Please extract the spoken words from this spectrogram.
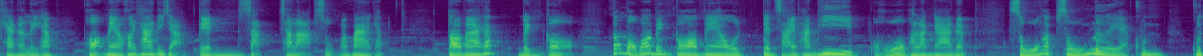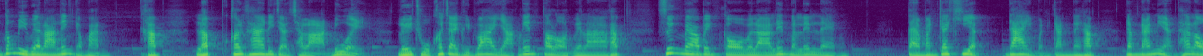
แค่นั้นเลยครับ เพราะแมวค่อนข้างที่จะเป็นสัตว์ฉลาดสูงมากๆครับ ต่อมาครับเบงกอต้องบอกว่าเบงกอแมวเป็นสายพันธุ์ที่โอ้โหพลังงานแบบสูงกับสูงเลยอะคุณคุณต้องมีเวลาเล่นกับมันครับแล้วค่อนข้างที่จะฉลาดด้วย เลยถูกเข้าใจผิดว่าอยากเล่นตลอดเวลาครับ ซึ่งแมวเบงกอเวลาเล่นมันเล่นแรง แต่มันก็เครียดได้เหมือนกันนะครับ ดังนั้นเนี่ยถ้าเรา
